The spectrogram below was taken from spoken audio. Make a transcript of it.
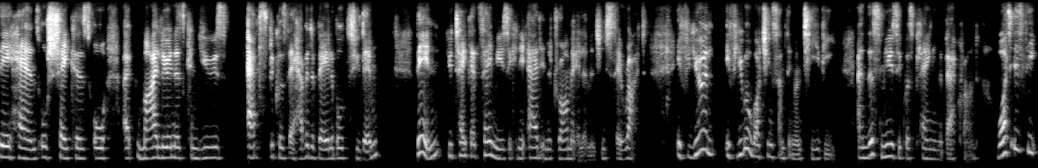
their hands or shakers. Or uh, my learners can use apps because they have it available to them. Then you take that same music and you add in a drama element and you say, right, if you're if you were watching something on TV and this music was playing in the background, what is the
